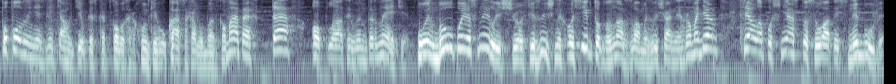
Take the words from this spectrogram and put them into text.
поповнення зняття готівки з карткових рахунків у касах або банкоматах та оплати в інтернеті. У НБУ пояснили, що фізичних осіб, тобто нас з вами звичайних громадян, ця лапушня стосуватись не буде.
